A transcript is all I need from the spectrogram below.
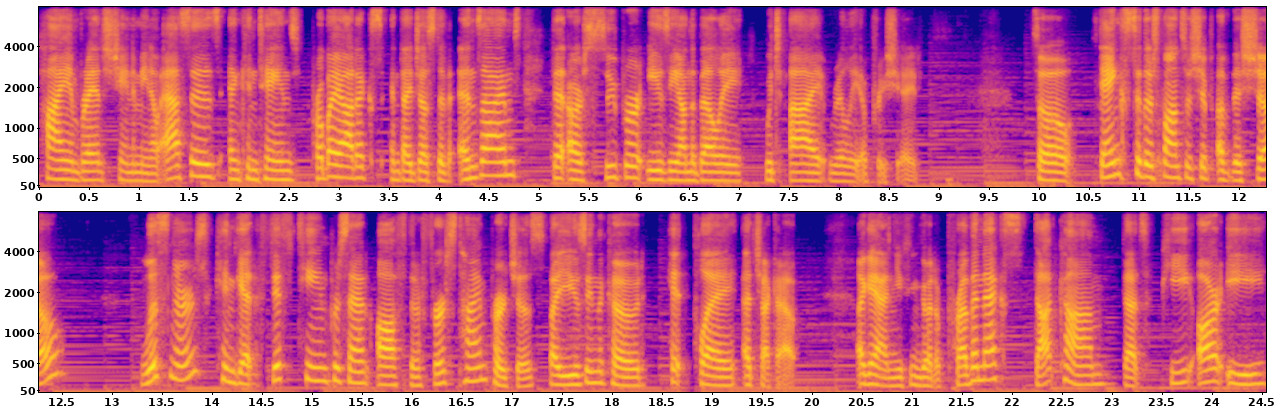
high in branched chain amino acids, and contains probiotics and digestive enzymes that are super easy on the belly, which I really appreciate. So, thanks to their sponsorship of this show, listeners can get 15% off their first time purchase by using the code HITPLAY at checkout. Again, you can go to previnex.com, that's P R E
